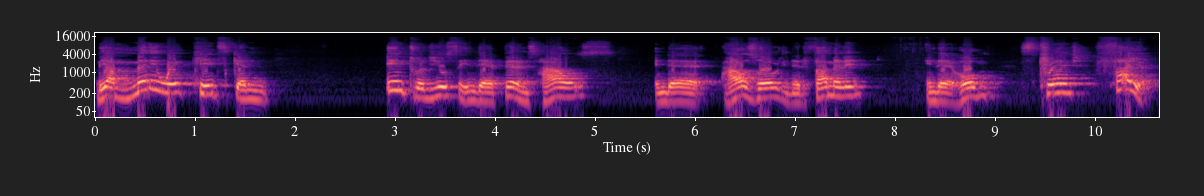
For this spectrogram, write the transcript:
There are many ways kids can introduce in their parents' house, in their household, in their family, in their home, strange fire.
